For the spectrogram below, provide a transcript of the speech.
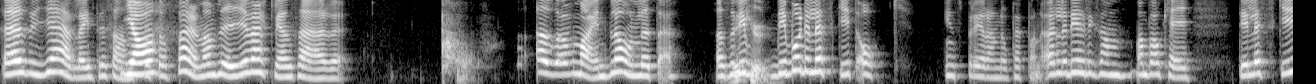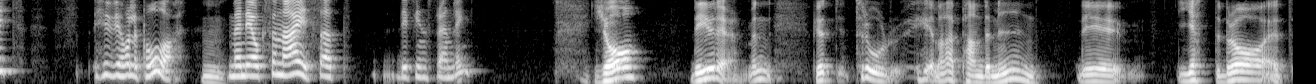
Det här är så jävla intressant, Ja. Kristoffer. Man blir ju verkligen så här... Alltså mindblown lite. Alltså Det är det, det är både läskigt och inspirerande och peppande. Eller det är liksom, man bara okej, det är läskigt hur vi håller på. Mm. Men det är också nice att det finns förändring. Ja, det är ju det. Men jag tror hela den här pandemin, det är jättebra. Ett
